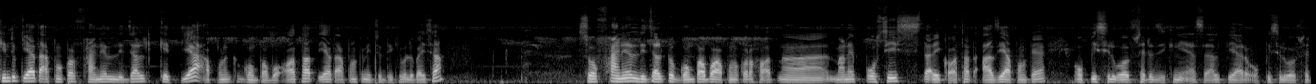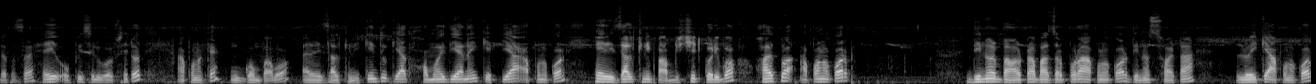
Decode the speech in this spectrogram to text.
কিন্তু ইয়াত আপোনালোকৰ ফাইনেল ৰিজাল্ট কেতিয়া আপোনালোকে গম পাব? অৰ্থাৎ ইয়াত আপোনালোকে নিশ্চয় দেখিবলৈ পাইছা চ' ফাইনেল ৰিজাল্টটো গম পাব আপোনালোকৰ মানে পঁচিছ তাৰিখ। অৰ্থাৎ আজি আপোনালোকে অফিচিয়েল ৱেবছাইটত যিখিনি S L P R official ৱেবছাইটত আছে সেই অফিচিয়েল ৱেবছাইটত আপোনালোকে গম পাব ৰিজাল্টখিনি কিন্তু ইয়াত সময় দিয়া নাই কেতিয়া আপোনালোকৰ সেই ৰিজাল্টখিনি পাব্লিছিট কৰিব হয়তো আপোনালোকৰ দিনৰ বাৰটা বজাৰ পৰা আপোনালোকৰ দিনৰ ছয়টালৈকে আপোনালোকৰ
